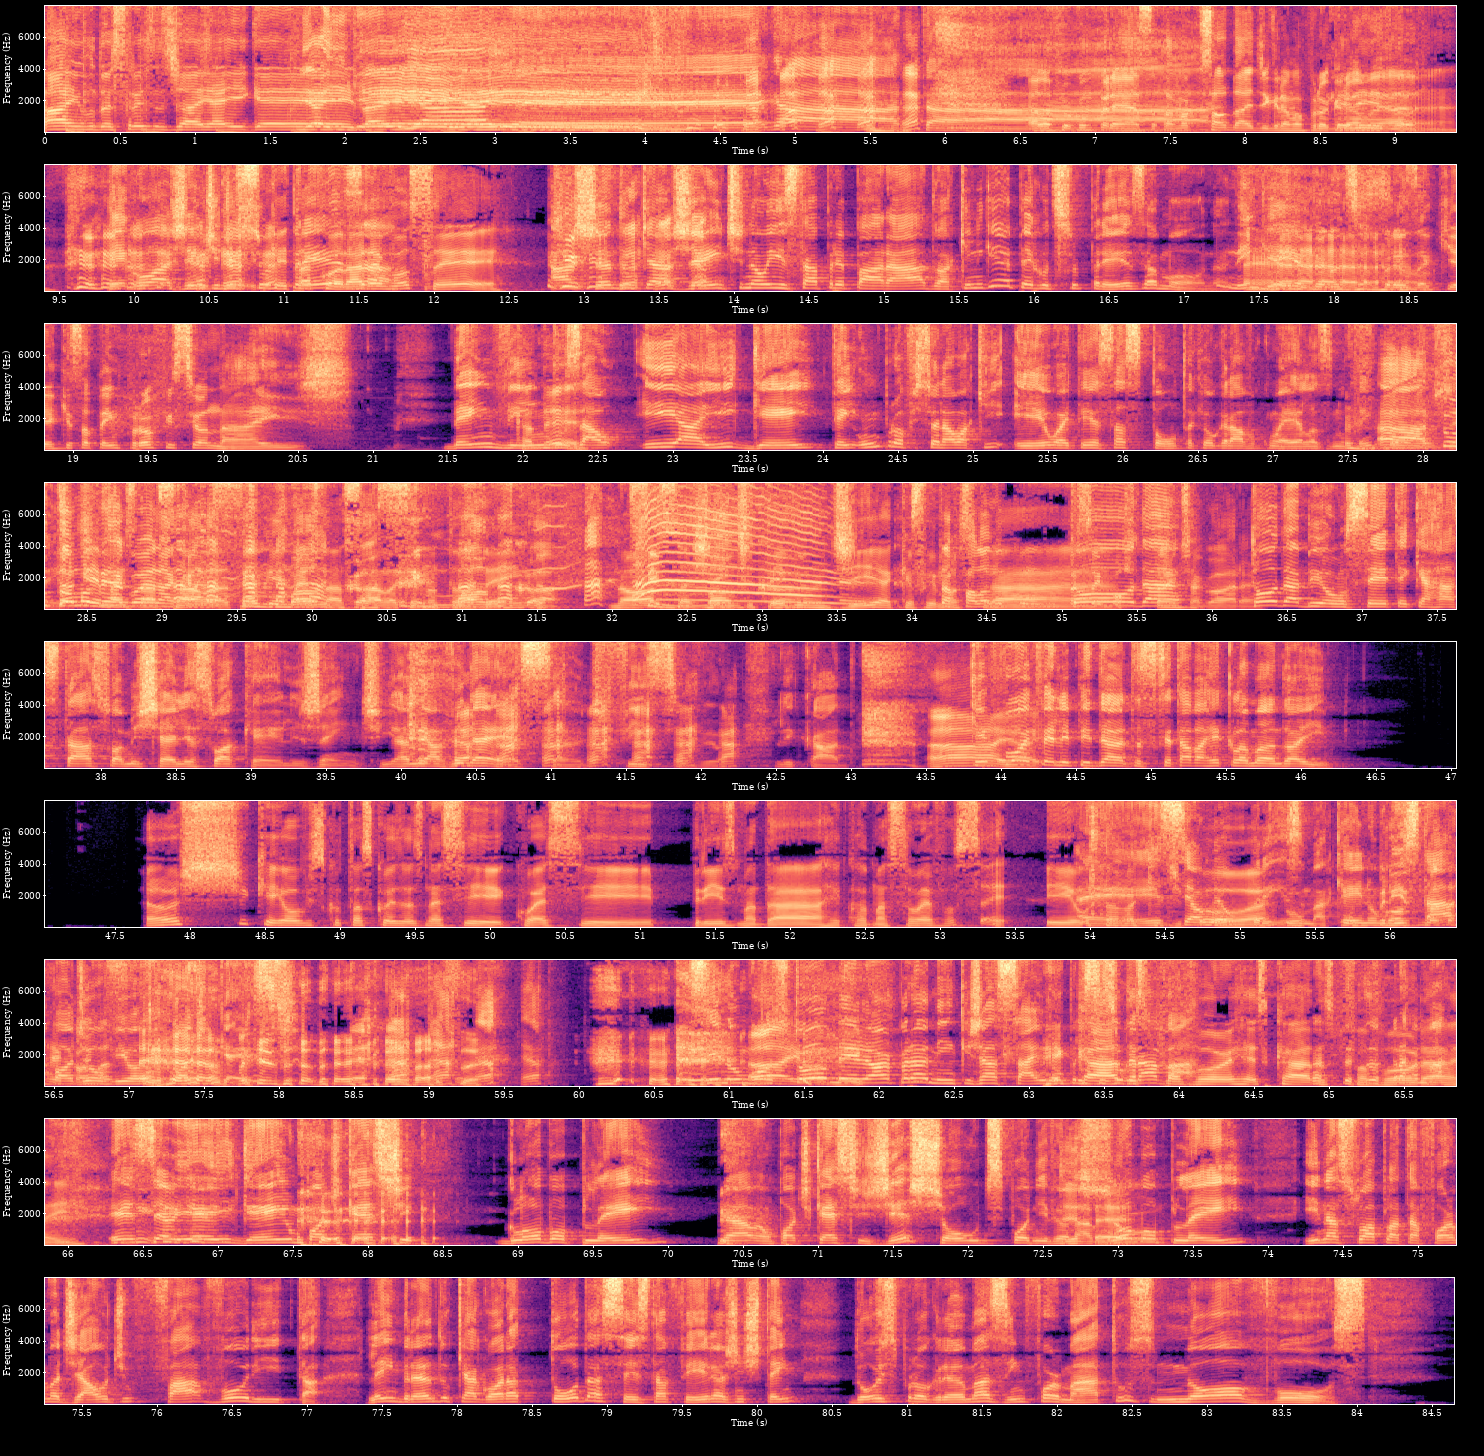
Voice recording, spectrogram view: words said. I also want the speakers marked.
Speaker 1: Ai, um, dois, três, já. E aí, gays?
Speaker 2: E aí, gays?
Speaker 1: E aí?
Speaker 2: É, gata!
Speaker 3: Ela ficou com pressa, tava com saudade de gravar programa. Ela.
Speaker 1: Querida,
Speaker 2: Pegou a gente de
Speaker 1: quem tá horário é
Speaker 2: surpresa,
Speaker 1: você.
Speaker 2: achando que a gente não ia estar preparado. Aqui ninguém é pego de surpresa, Mona.
Speaker 3: Ninguém é pego de surpresa aqui, aqui só tem profissionais.
Speaker 2: Bem-vindos ao E aí Gay. Tem um profissional aqui, eu, aí tem essas tontas que eu gravo com elas, não tem como.
Speaker 3: Ah, tu
Speaker 2: gente.
Speaker 3: toma vergonha
Speaker 1: na
Speaker 3: na cara.
Speaker 1: sala? Tem alguém mais na sala que eu não tô vendo? Nossa, gente, teve um dia que eu fui
Speaker 3: Você tá falando
Speaker 1: mostrar...
Speaker 3: com- Isso é
Speaker 2: Toda,
Speaker 3: importante agora.
Speaker 2: toda Beyoncé tem que arrastar a sua Michelle e a sua Kelly, gente. E a minha vida é essa. Difícil, viu? Complicado.
Speaker 3: Ai,
Speaker 2: que foi,
Speaker 3: ai.
Speaker 2: Felipe Dantas, que você tava reclamando aí?
Speaker 1: Oxi, quem ouve escuta as coisas nesse, com esse prisma da reclamação é você. Eu
Speaker 2: É,
Speaker 1: tava aqui
Speaker 2: esse é o
Speaker 1: boa.
Speaker 2: meu prisma.
Speaker 3: O-
Speaker 2: Quem
Speaker 3: o
Speaker 2: não gostar, pode ouvir outro podcast. Se não
Speaker 3: Ai,
Speaker 2: gostou,
Speaker 3: eu amei.
Speaker 2: melhor pra mim, que já saio, não preciso
Speaker 1: Recados, por
Speaker 2: gravar.
Speaker 1: favor, recados, por favor, ai.
Speaker 2: Esse é o E aí Gay, um podcast Globoplay. Não, é um podcast G-Show disponível na
Speaker 3: G-Show.
Speaker 2: Globoplay e na sua plataforma de áudio favorita. Lembrando que agora, toda sexta-feira, a gente tem dois programas em formatos novos.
